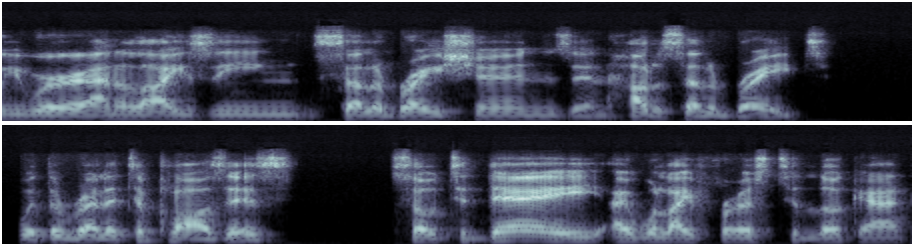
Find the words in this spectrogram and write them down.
we were analyzing celebrations and how to celebrate with the relative clauses. So today, I would like for us to look at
